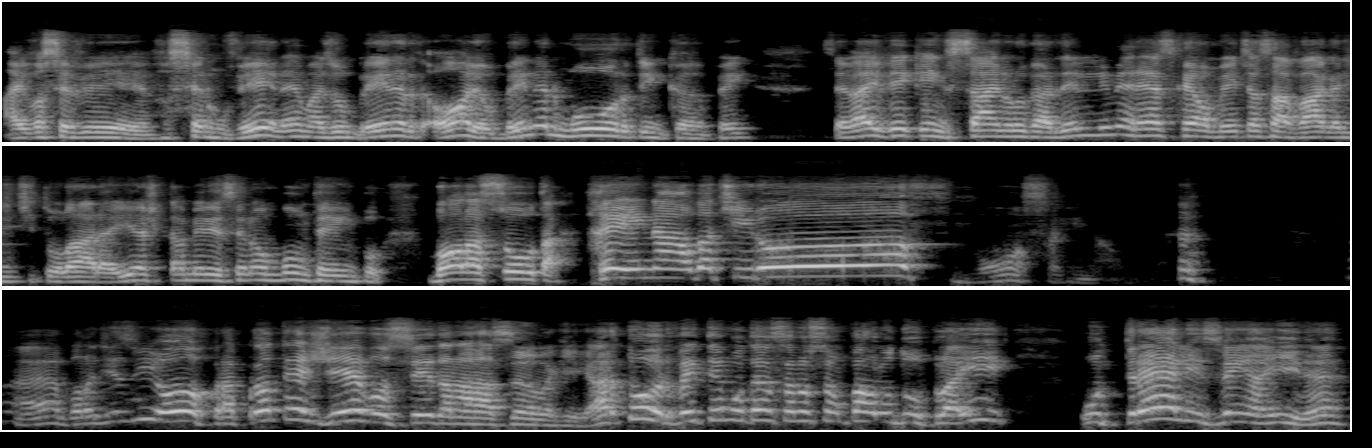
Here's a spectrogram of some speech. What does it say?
Aí você vê, você não vê, né? Mas o Brenner, olha, o Brenner morto em campo, hein? Você vai ver quem sai no lugar dele, ele merece realmente essa vaga de titular aí. Acho que tá merecendo há um bom tempo. Bola solta, Reinaldo atirou! Nossa, Reinaldo. É, a bola desviou para proteger você da narração aqui. Arthur, vem ter mudança no São Paulo dupla aí. O Trellis vem aí, né?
